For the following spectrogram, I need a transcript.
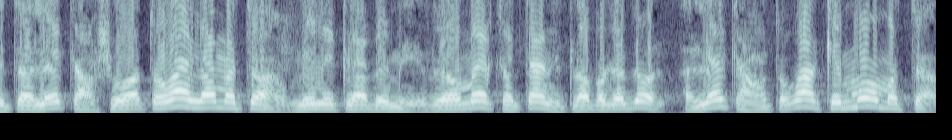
את הלקח שהוא התורה למטר, מי נתלה במי, ואומר קטן נתלה בגדול. הלקח, התורה, כמו מטר.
